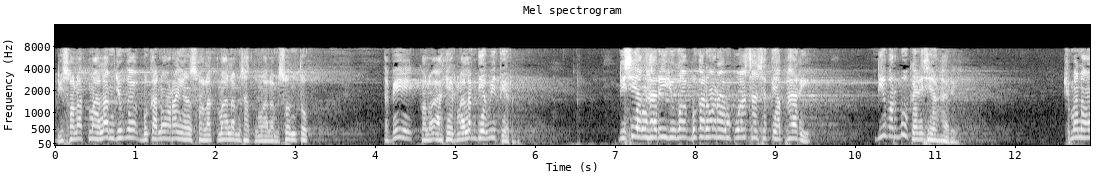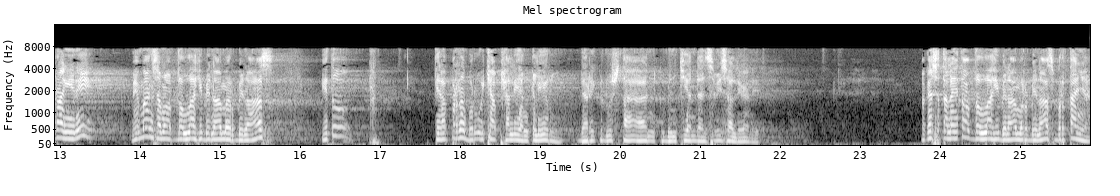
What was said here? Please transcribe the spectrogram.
Di sholat malam juga bukan orang yang sholat malam satu malam suntuk. Tapi kalau akhir malam dia witir. Di siang hari juga bukan orang yang puasa setiap hari. Dia berbuka di siang hari. Cuman orang ini memang sama Abdullah bin Amr bin As itu tidak pernah berucap hal yang keliru dari kedustaan, kebencian dan semisal dengan itu. Maka setelah itu Abdullah bin Amr bin As bertanya,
